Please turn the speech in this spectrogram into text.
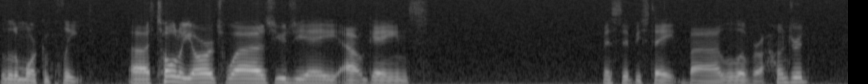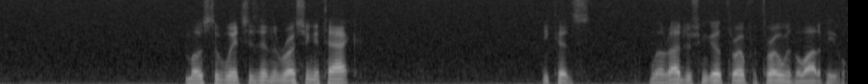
a little more complete. Uh, total yards wise, UGA outgains Mississippi State by a little over 100, most of which is in the rushing attack because, well, Rogers can go throw for throw with a lot of people.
